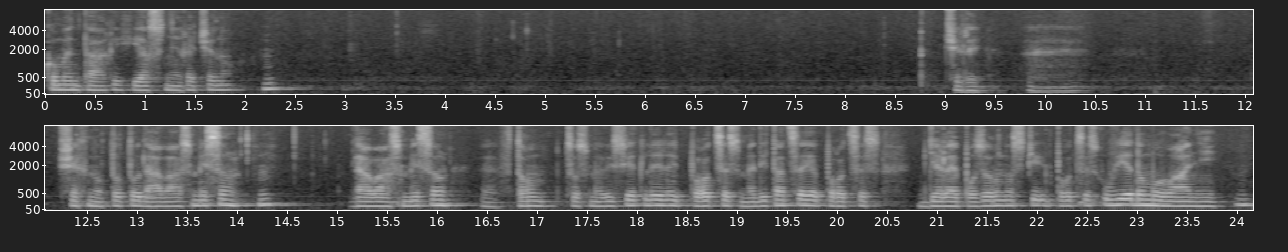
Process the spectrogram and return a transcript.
komentářích jasně řečeno. Hm? Čili Všechno toto dává smysl. Hm? Dává smysl eh, v tom, co jsme vysvětlili. Proces meditace je proces bdělé pozornosti, proces uvědomování. Hm?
